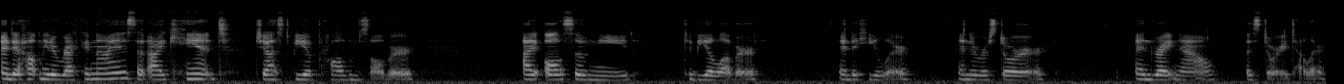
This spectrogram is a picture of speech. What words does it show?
And it helped me to recognize that I can't just be a problem solver. I also need to be a lover and a healer and a restorer and right now, a storyteller.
